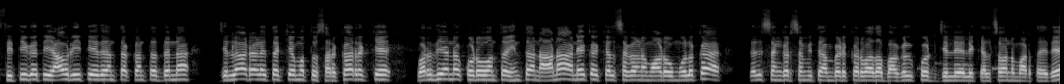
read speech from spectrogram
ಸ್ಥಿತಿಗತಿ ಯಾವ ರೀತಿ ಇದೆ ಅಂತಕ್ಕಂಥದ್ದನ್ನು ಜಿಲ್ಲಾಡಳಿತಕ್ಕೆ ಮತ್ತು ಸರ್ಕಾರಕ್ಕೆ ವರದಿಯನ್ನು ಕೊಡುವಂಥ ಇಂಥ ನಾನಾ ಅನೇಕ ಕೆಲಸಗಳನ್ನ ಮಾಡುವ ಮೂಲಕ ದಲಿತ ಸಂಘರ್ಷ ಸಮಿತಿ ಅಂಬೇಡ್ಕರ್ ವಾದ ಬಾಗಲಕೋಟೆ ಜಿಲ್ಲೆಯಲ್ಲಿ ಕೆಲಸವನ್ನು ಮಾಡ್ತಾ ಇದೆ.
